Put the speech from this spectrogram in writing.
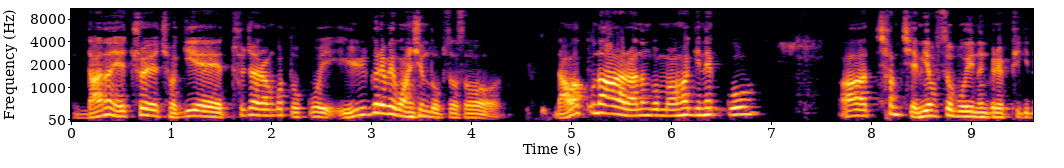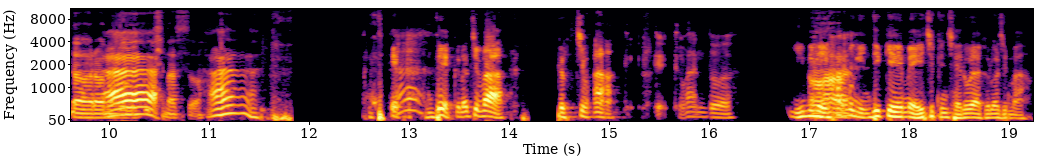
나는 애초에 저기에 투자를 한 것도 없고, 1g의 관심도 없어서, 나왔구나라는 것만 확인했고, 아, 참 재미없어 보이는 그래픽이다라는 아. 걸 끝이 났어. 아, 안 돼, 아. 안 돼, 그러지 마. 그러지 마. 그, 그, 그만둬. 이미 아. 한국 인디게임의 HP는 제로야, 그러지 마.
